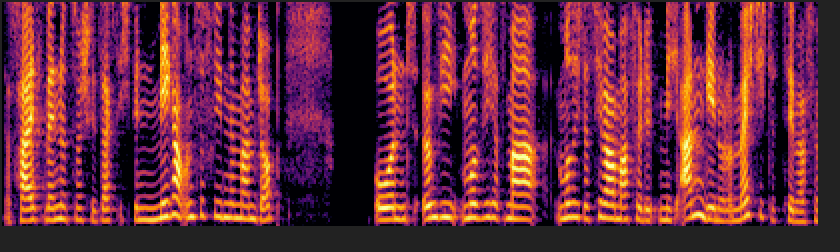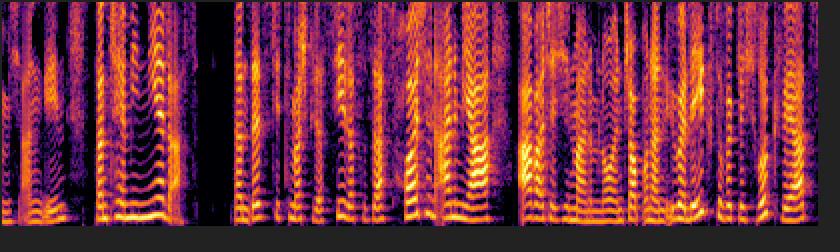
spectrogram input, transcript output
Das heißt, wenn du zum Beispiel sagst, ich bin mega unzufrieden in meinem Job und irgendwie muss ich jetzt mal, muss ich das Thema mal für mich angehen oder möchte ich das Thema für mich angehen, dann terminier das. Dann setzt dir zum Beispiel das Ziel, dass du sagst, heute in einem Jahr arbeite ich in meinem neuen Job und dann überlegst du wirklich rückwärts,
